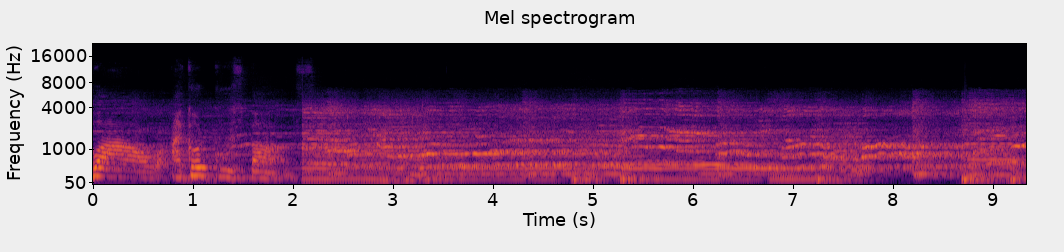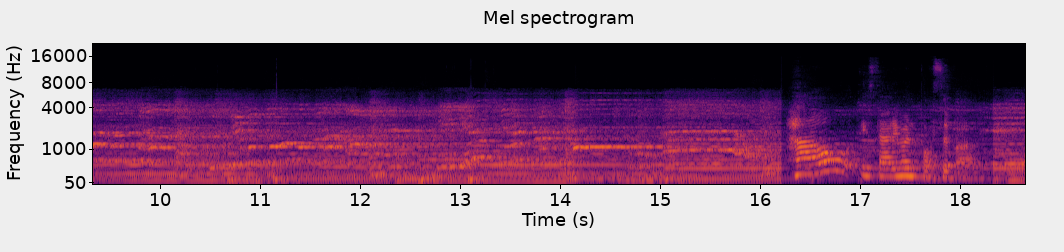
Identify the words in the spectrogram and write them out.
Wow, I got goosebumps. How is that even possible?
